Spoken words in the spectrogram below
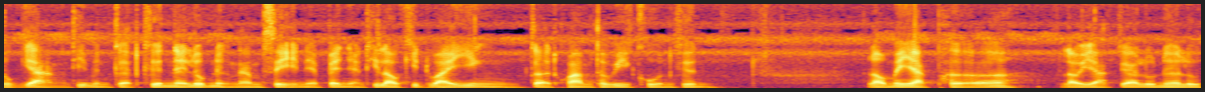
ทุกอย่างที่มันเกิดขึ้นในรูปหนึ่งนามสี่เนี่ยเป็นอย่างที่เราคิดไว้ยิ่งเกิดความทวีคูณขึ้น เราไม่อยากเผลอเราอยากจะรู้เนื้อรู้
